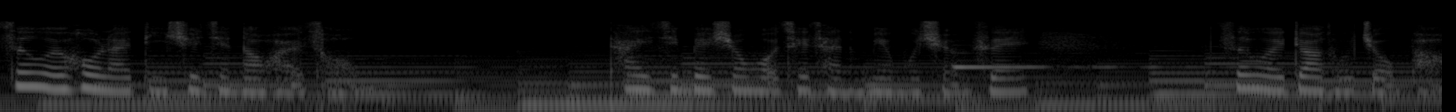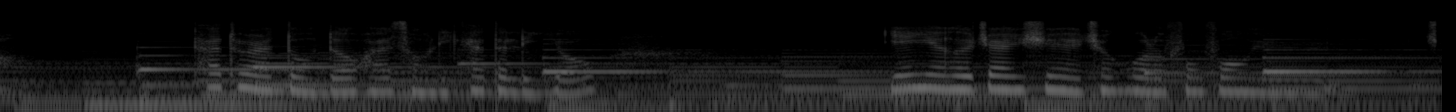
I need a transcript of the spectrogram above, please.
曾维后来的确见到怀从，他已经被生活摧残的面目全非。曾维掉头就跑。他突然懂得怀从离开的理由。妍妍和战轩也撑过了风风雨雨，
